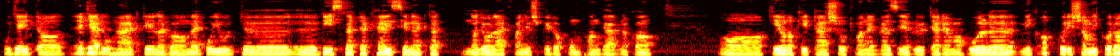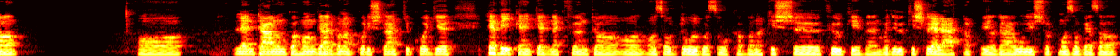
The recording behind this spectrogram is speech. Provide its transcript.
Ugye itt a egyenruhák, tényleg a megújult díszletek, helyszínek, tehát nagyon látványos például a komphangárnak a, a kialakítás, ott van egy vezérlőterem, ahol még akkor is, amikor a, a lent állunk a hangárban, akkor is látjuk, hogy tevékenykednek fönt a, a, az ott dolgozók abban a kis fülkében, vagy ők is lelátnak például, és ott mozog ez a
